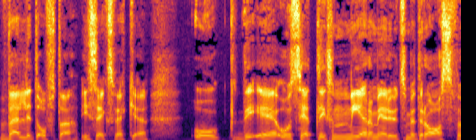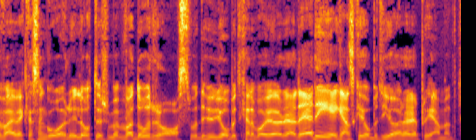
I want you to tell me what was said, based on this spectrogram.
väldigt ofta i sex veckor. Och, det är, och sett liksom mer och mer ut som ett ras för varje vecka som går. Det låter som, vadå ras? Hur jobbigt kan det vara att göra det? Det är ganska jobbigt att göra det programmet.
